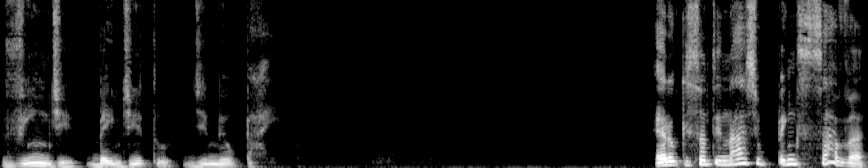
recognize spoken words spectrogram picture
Vinde, bendito de meu Pai. Era o que Santo Inácio pensava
